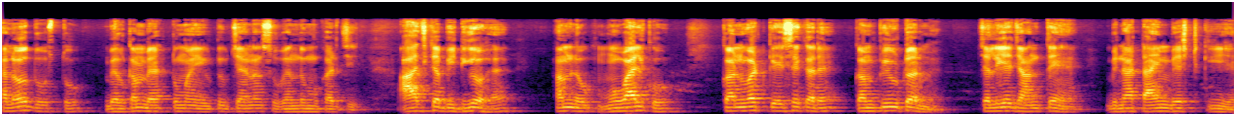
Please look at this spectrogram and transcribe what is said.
हेलो दोस्तों welcome back to my YouTube channel Shubhendu Mukherjee. आज का वीडियो है, हम लोग मोबाइल को कन्वर्ट कैसे करें कंप्यूटर में? चलिए जानते हैं, बिना टाइम वेस्ट किए।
